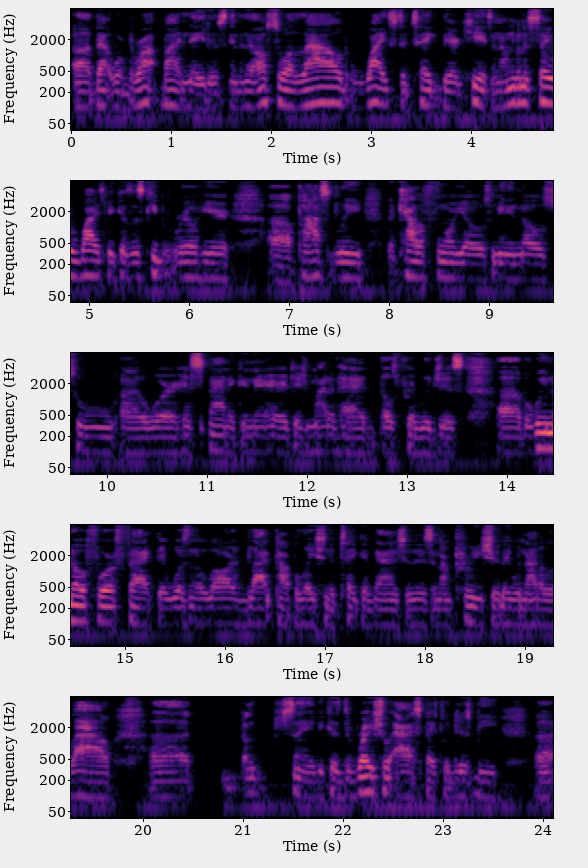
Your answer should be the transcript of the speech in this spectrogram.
uh, that were brought by natives and it also allowed whites to take their kids. And i'm going to say whites because let's keep it real here uh, possibly the californios meaning those who uh, were hispanic in their heritage might have had those privileges uh, but we know for a fact there wasn't a large black population to take advantage of this and i'm pretty sure they would not allow uh, I'm saying because the racial aspect would just be uh,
